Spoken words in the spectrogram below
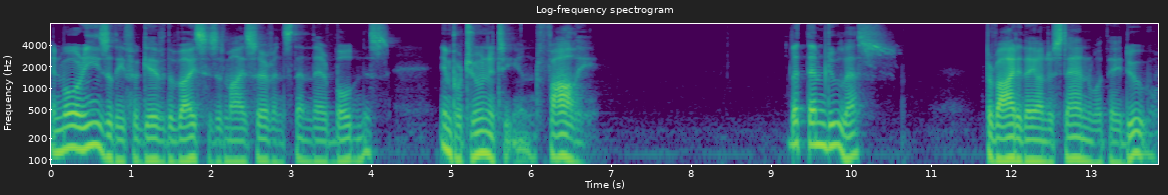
and more easily forgive the vices of my servants than their boldness, importunity, and folly. Let them do less, provided they understand what they do.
